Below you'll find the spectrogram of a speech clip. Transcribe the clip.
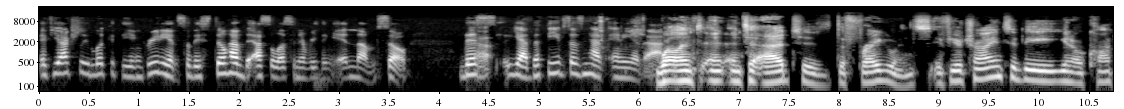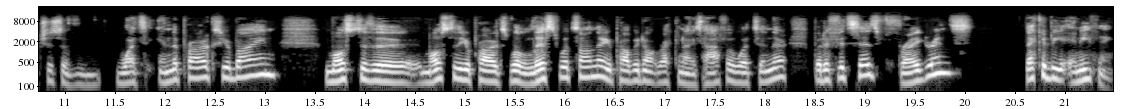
If you actually look at the ingredients, so they still have the SLS and everything in them. So this yeah. the thieves doesn't have any of that. Well and, and and to add to the fragrance if you're trying to be you know conscious of what's in the products you're buying most of the most of your products will list what's on there. You probably don't recognize half of what's in there. But if it says fragrance that could be anything.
